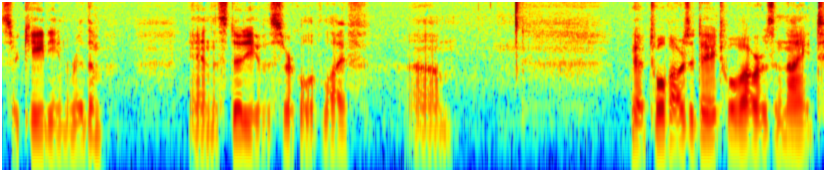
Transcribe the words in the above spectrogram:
circadian rhythm and the study of the circle of life. Um, we have 12 hours a day, 12 hours a night,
